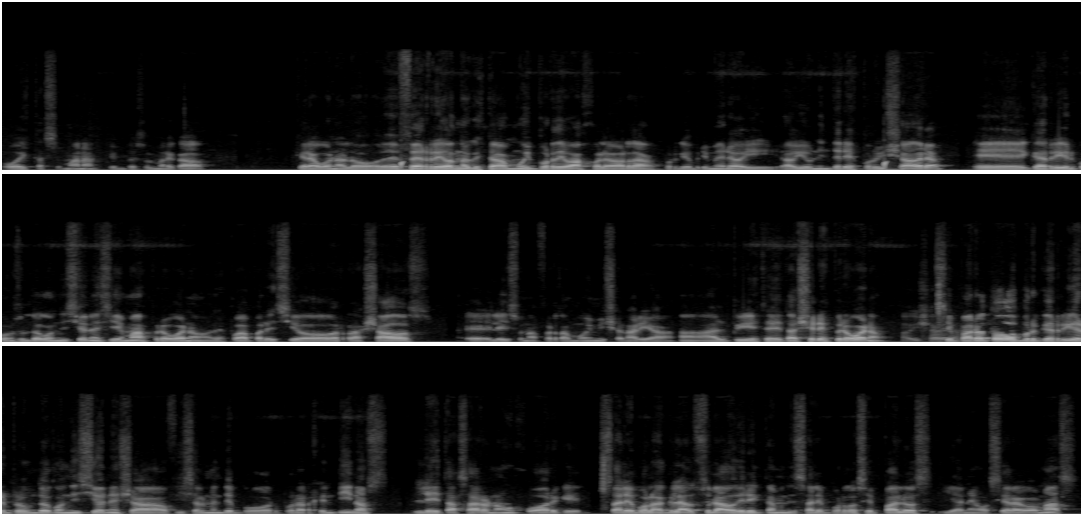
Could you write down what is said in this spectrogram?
o esta semana que empezó el mercado que era bueno lo de Fer Redondo, que estaba muy por debajo, la verdad, porque primero había un interés por Villagra, eh, que River consultó condiciones y demás, pero bueno, después apareció Rayados, eh, le hizo una oferta muy millonaria al pibe este de Talleres, pero bueno, se paró todo porque River preguntó condiciones ya oficialmente por, por argentinos, le tasaron a un jugador que sale por la cláusula o directamente sale por 12 palos y a negociar algo más,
